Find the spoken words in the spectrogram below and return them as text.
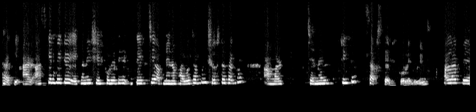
থাকি। আর আজকের ভিডিও এখানে শেষ করে দিচ্ছি। আপনারা ভালো থাকবেন, সুস্থ থাকবেন। আমার চ্যানেলটিতে সাবস্ক্রাইব করে দেবেন। আল্লাহ হাফেজ।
